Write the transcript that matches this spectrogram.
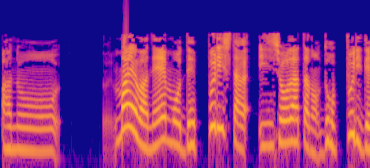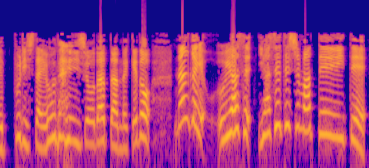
あのー、前はね、もうでっぷりした印象だったの。どっぷりでっぷりしたような印象だったんだけど、なんか痩せ、痩せてしまっていて、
